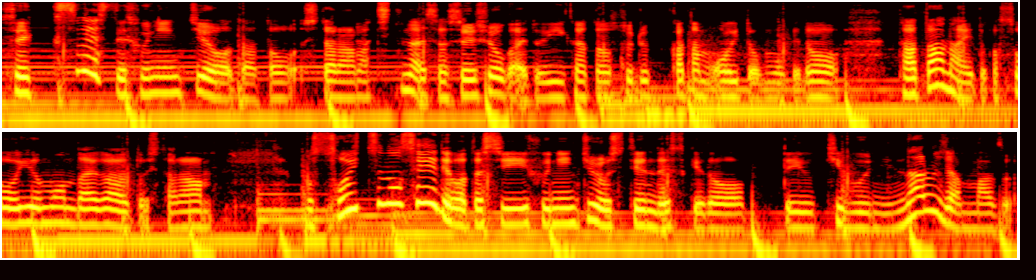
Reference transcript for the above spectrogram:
セックスレスで不妊治療だとしたら、まあ、膣内射精障害という言い方をする方も多いと思うけど立たないとかそういう問題があるとしたらもうそいつのせいで私不妊治療してんですけどっていう気分になるじゃんまず。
